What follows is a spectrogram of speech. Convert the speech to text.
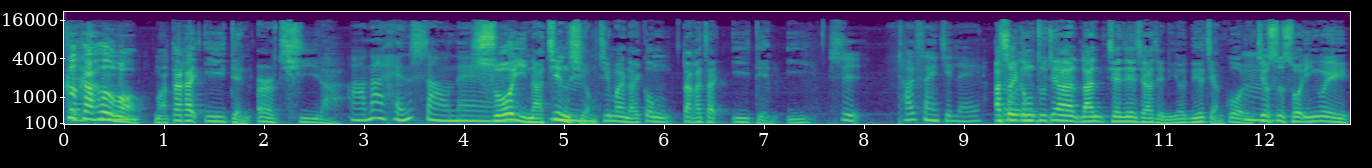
更较好哈嘛，大概一点二七啦。啊，那很少呢。所以呢，正常今麦来讲，大概在一点一，是超生一类啊。所以讲，拄则咱芊芊小姐，你有你有讲过的，就是说，因为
